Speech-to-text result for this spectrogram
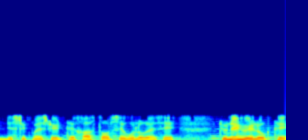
डिस्ट्रिक्ट मजिस्ट्रेट थे, ख़ासतौर से वो लोग ऐसे चुने हुए लोग थे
